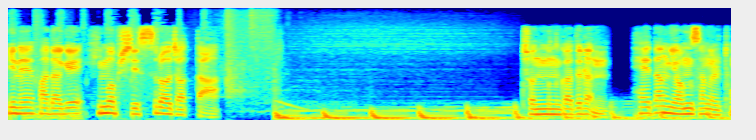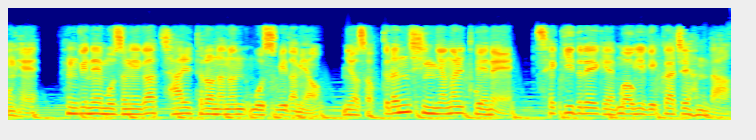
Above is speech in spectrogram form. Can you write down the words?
이내 바닥에 힘없이 쓰러졌다. 전문가들은 해당 영상을 통해 펭귄의 모성애가 잘 드러나는 모습이다며 녀석들은 식량을 토해내 새끼들에게 먹이기까지 한다.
